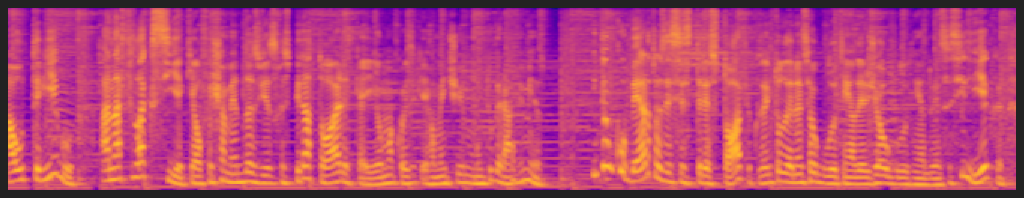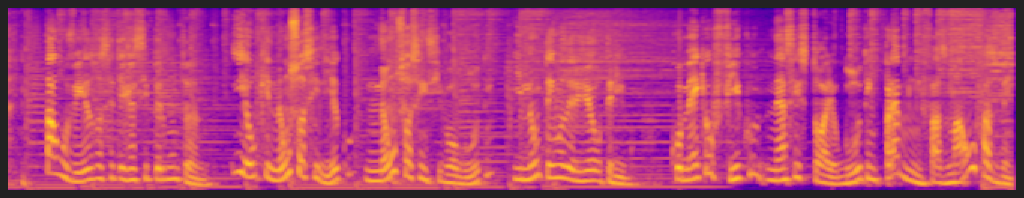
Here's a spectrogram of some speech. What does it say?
ao trigo, anafilaxia, que é o fechamento das vias respiratórias, que aí é uma coisa que é realmente muito grave mesmo. Então, cobertos esses três tópicos, a intolerância ao glúten, a alergia ao glúten e a doença celíaca, talvez você esteja se perguntando: e eu que não sou celíaco, não sou sensível ao glúten e não tenho alergia ao trigo, como é que eu fico nessa história? O glúten, para mim, faz mal ou faz bem?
